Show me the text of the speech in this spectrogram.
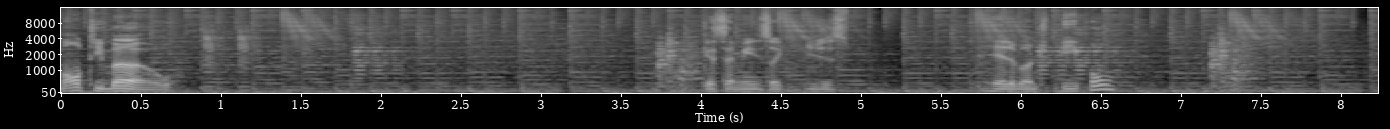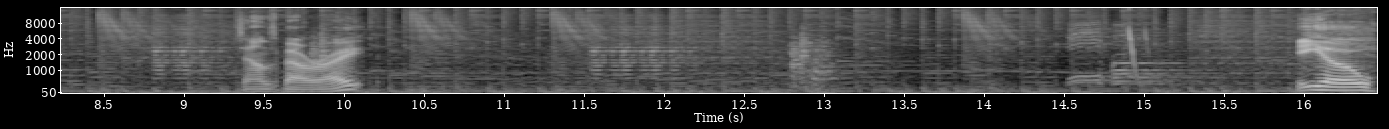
Multi-bow. Guess that means like you just hit a bunch of people. Sounds about right. Hee-ho!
